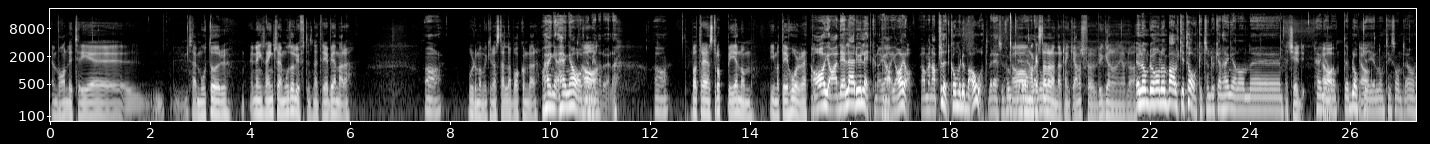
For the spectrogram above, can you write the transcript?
en vanlig tre... Så motor... En enklare motorlyft, en sån här trebenare. Ja. Borde man väl kunna ställa bakom där. Och hänga, hänga av Ja. det menar du eller? Ja. Bara trä en stroppe igenom i och med att det är hål rätt Ja, ja, det lär du ju lätt kunna göra. Ja. Ja, ja. Ja, men absolut. Kommer du bara åt med det så funkar Ja, det om man kan ställa gånger. den där tänker jag. Annars får jag bygga någon jävla... Eller om du har någon balk i taket som du kan hänga någon... Eh, hänga Ja. något eh, block Ja. i eller någonting sånt. Ja.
